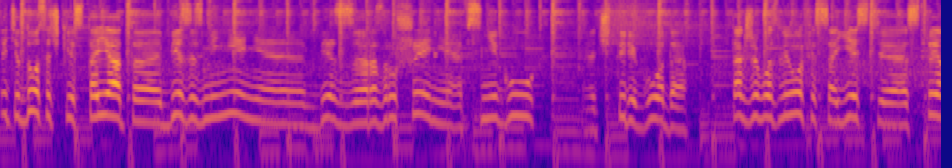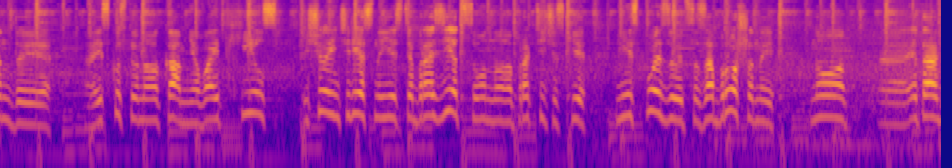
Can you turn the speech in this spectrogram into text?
Эти досочки стоят э, без изменения, без разрушения, в снегу 4 года. Также возле офиса есть стенды искусственного камня White Hills. Еще интересный есть образец, он э, практически не используется, заброшенный, но э, это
